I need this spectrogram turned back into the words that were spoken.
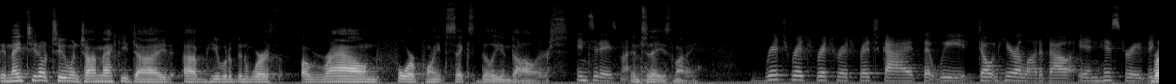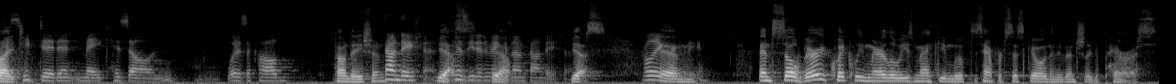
in 1902, when John Mackay died, um, he would have been worth around 4.6 billion dollars in today's money. In today's money. Rich, rich, rich, rich, rich guy that we don't hear a lot about in history because right. he didn't make his own. What is it called? Foundation. Foundation. Yes. Because he didn't make yeah. his own foundation. Yes. Really and, crazy. And so very quickly, Mary Louise Mackay moved to San Francisco and then eventually to Paris.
